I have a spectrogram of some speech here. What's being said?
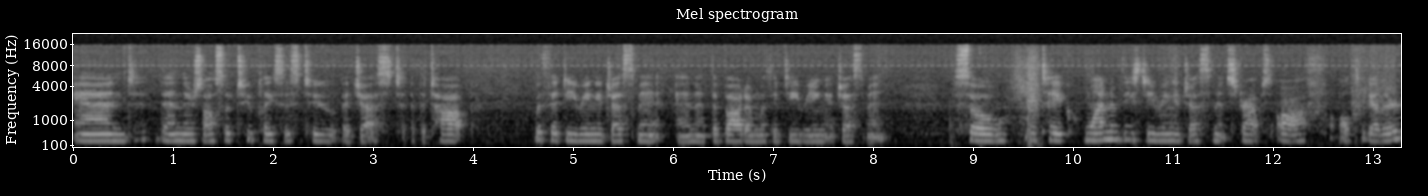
and then there's also two places to adjust at the top with a D-ring adjustment and at the bottom with a D-ring adjustment. So we'll take one of these D-ring adjustment straps off altogether.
